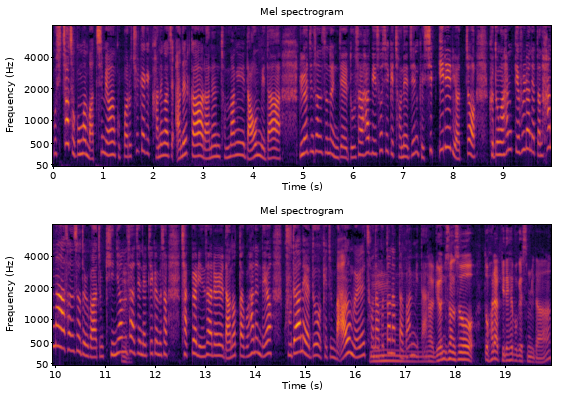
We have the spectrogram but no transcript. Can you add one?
뭐 시차 적응만 마치면 곧바로 출격이 가능하지 않을까라는 전망이 나옵니다. 류현진 선수는 이제 노사 합의 소식이 전해진 그 11일이었죠. 그동안 함께 훈련했던 하나 선수들과 좀 기념 음. 사진을 찍으면서 작별 인사를 나눴다고 하는데요. 구단에도 이렇게 좀 마음을 전하고 음. 떠났다고 합니다. 아, 류현진 선수 또 활약 기대해 보겠습니다.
